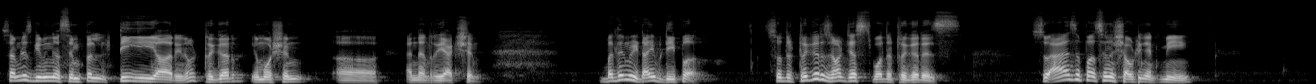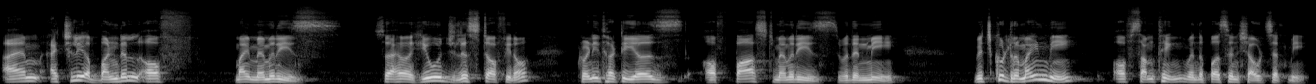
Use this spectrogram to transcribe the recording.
So I'm just giving a simple TER, you know, trigger, emotion, uh, and then reaction. But then we dive deeper. So the trigger is not just what the trigger is. So as a person is shouting at me, I am actually a bundle of my memories. So I have a huge list of, you know, 20, 30 years of past memories within me, which could remind me of something when the person shouts at me.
